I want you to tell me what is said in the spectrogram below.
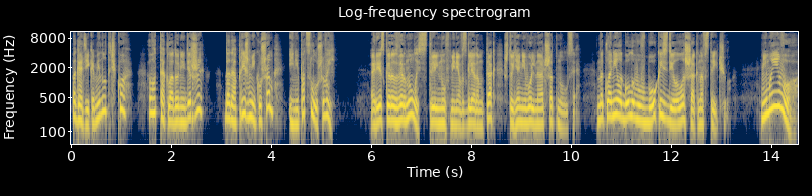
«Погоди-ка минуточку. Вот так ладони держи. Да-да, прижми к ушам и не подслушивай». Резко развернулась, стрельнув меня взглядом так, что я невольно отшатнулся. Наклонила голову в бок и сделала шаг навстречу. «Не моего!»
